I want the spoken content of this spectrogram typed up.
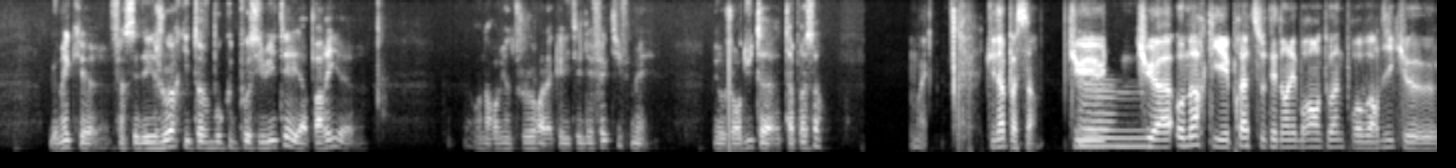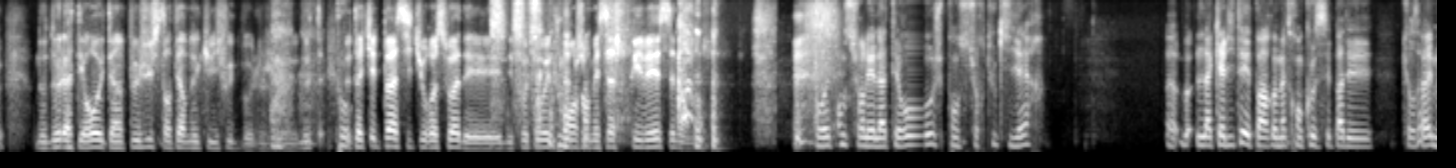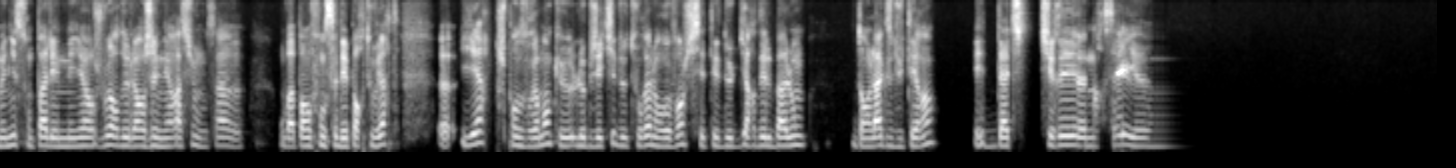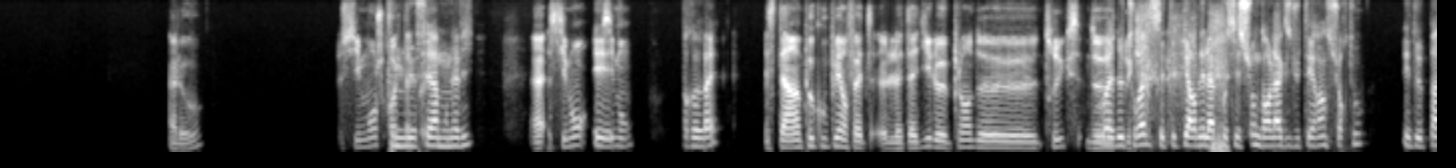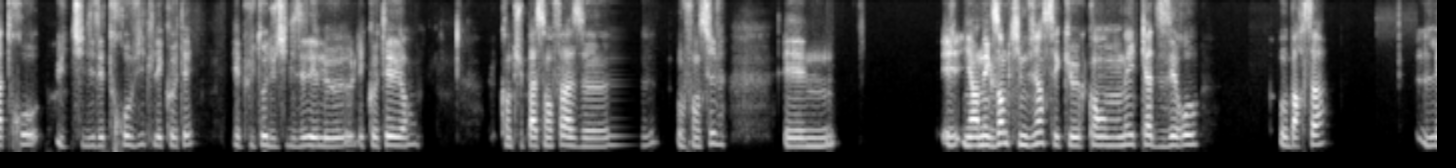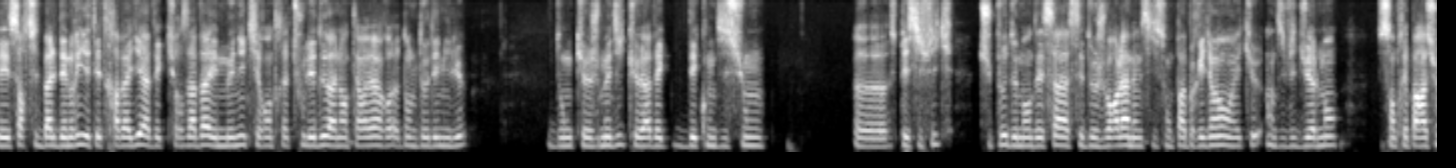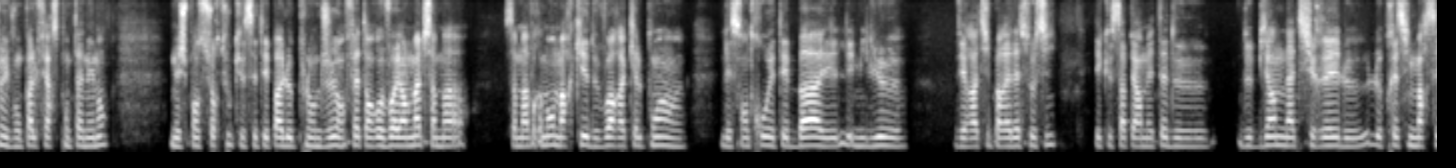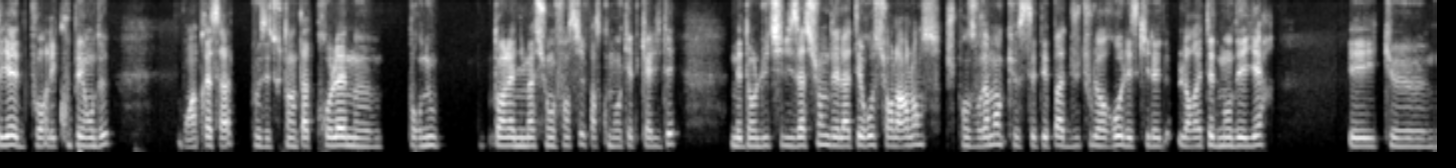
le mec euh, enfin c'est des joueurs qui t'offrent beaucoup de possibilités et à Paris euh, on en revient toujours à la qualité de l'effectif, mais, mais aujourd'hui, tu n'as pas ça. Ouais. Tu n'as pas ça. Tu, Euh, tu as Omar qui est prêt à te sauter dans les bras, Antoine, pour avoir dit que nos deux latéraux étaient un peu justes en termes de QI football. Je- ne t'inquiète pas si tu reçois des, des photos étranges en message privé, c'est normal. Pour répondre sur les latéraux, je pense surtout qu'hier, euh, bah, la qualité est pas à remettre en cause. C'est pas des Kurzawa et Meunier sont pas les meilleurs joueurs de leur génération. Ça, euh, on va pas enfoncer des portes ouvertes. Euh, hier, je pense vraiment que l'objectif de Tourelle, en revanche, c'était de garder le ballon dans l'axe du terrain et d'attirer euh, Marseille. Allô? Simon, je crois que mieux t'as- fait, à mon avis? Euh, Simon, Et- Simon, Ouais, c'était un peu coupé en fait. Le- T'as dit le plan de trucs de, ouais, de trucs. Tourelle, c'était de garder la possession dans l'axe du terrain surtout et de pas trop utiliser trop vite les côtés et plutôt d'utiliser le- les côtés en- quand tu passes en phase euh, offensive. Et et il y a un exemple qui me vient, c'est que quand on met 4-0 au Barça, les sorties de balle d'Emery étaient travaillées avec Kurzawa et Meunier qui rentraient tous les deux à l'intérieur euh, dans le dos des milieux. Donc euh, je me dis qu'avec des conditions euh, spécifiques, tu peux demander ça à ces deux joueurs-là, même s'ils sont pas brillants et que individuellement, sans préparation, ils vont pas le faire spontanément. Mais je pense surtout que c'était pas le plan de jeu. En fait, en revoyant le match, ça m'a ça m'a vraiment marqué de voir à quel point les centraux étaient bas et les milieux, Verratti Paredes aussi, et que ça permettait de, de bien attirer le, pressing marseillais et de pouvoir les couper en deux. Bon, après, ça a posé tout un tas de problèmes euh, pour nous dans l'animation offensive parce qu'on manquait de qualité. Mais dans l'utilisation des latéraux sur la relance, je pense vraiment que c'était pas du tout leur rôle et ce qu'il leur était demandé hier. Et que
